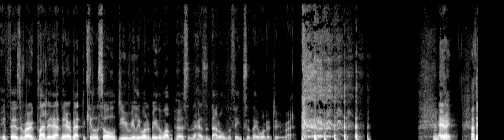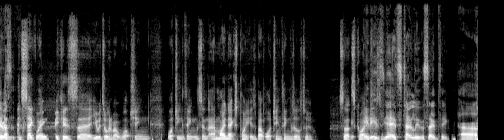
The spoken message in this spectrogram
If there's a rogue planet out there about to kill us all, do you really want to be the one person that hasn't done all the things that they want to do, right? anyway, I there think that's is- a good segue because uh, you were talking about watching watching things, and, and my next point is about watching things also. So that's quite. it is. Yeah, it's totally the same thing. Uh,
